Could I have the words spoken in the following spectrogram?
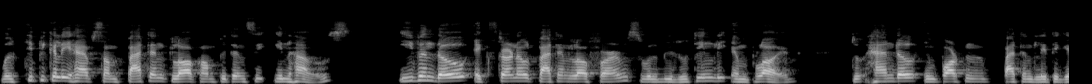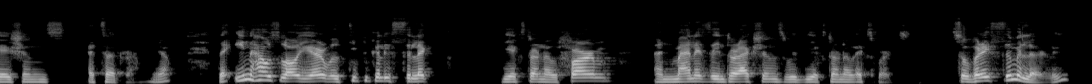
will typically have some patent law competency in-house even though external patent law firms will be routinely employed to handle important patent litigations, etc. Yeah, the in-house lawyer will typically select the external firm and manage the interactions with the external experts. So very similarly,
